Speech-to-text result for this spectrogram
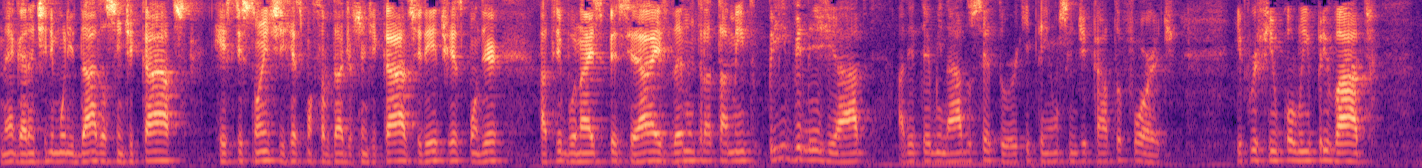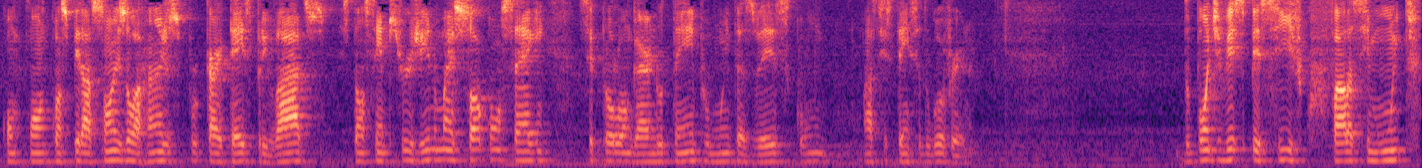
né, garantindo imunidades aos sindicatos, restrições de responsabilidade aos sindicatos, direito de responder a tribunais especiais, dando um tratamento privilegiado a determinado setor que tem um sindicato forte. E por fim, o colunho privado, com, conspirações ou arranjos por cartéis privados, estão sempre surgindo, mas só conseguem se prolongar no tempo, muitas vezes com assistência do governo. Do ponto de vista específico, fala-se muito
